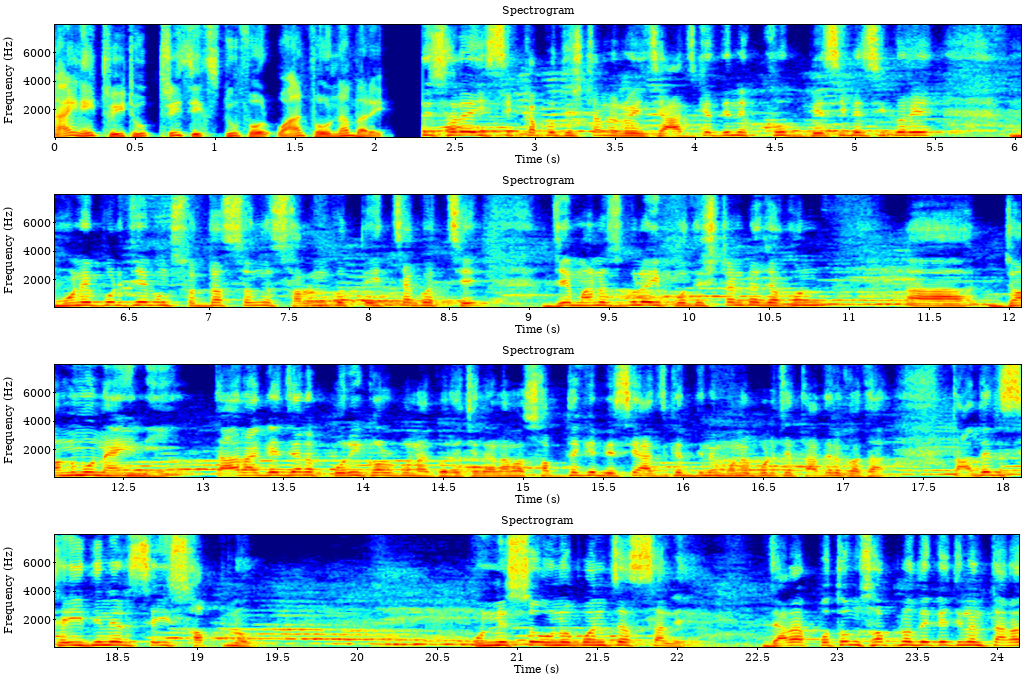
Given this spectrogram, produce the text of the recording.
nine eight three two three six two four one four নাম্বারে এই শিক্ষা প্রতিষ্ঠানে রয়েছে। আজকের দিনে খুব বেশি বেশি করে মনে পড়ছে এবং শ্রদ্ধার সঙ্গে স্মরণ করতে ইচ্ছা করছে যে মানুষগুলো এই প্রতিষ্ঠানটা যখন জন্ম নেয়নি, তার আগে যারা পরিকল্পনা করেছিলেন, আমার সব থেকে বেশি আজকের দিনে মনে পড়ছে তাদের কথা, তাদের সেই দিনের সেই স্বপ্ন উনিশশো ঊনপঞ্চাশ সালে যারা প্রথম স্বপ্ন দেখেছিলেন, তারা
